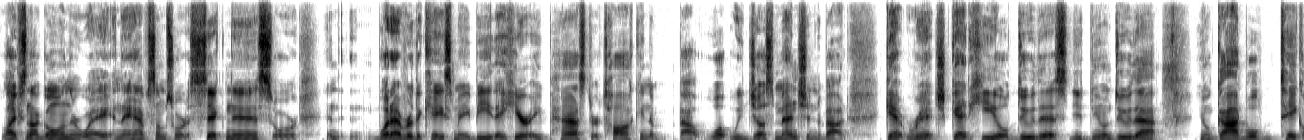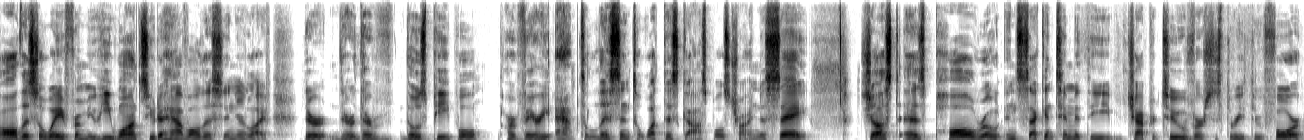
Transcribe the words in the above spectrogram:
life's not going their way, and they have some sort of sickness or and whatever the case may be. They hear a pastor talking about what we just mentioned about get rich, get healed, do this, you, you know, do that. You know, God will take all this away from you. He wants you to have all this in your life. They're, they're, they're, those people are very apt to listen to what this gospel is trying to say. Just as Paul wrote in 2 Timothy chapter 2 verses 3 through 4,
